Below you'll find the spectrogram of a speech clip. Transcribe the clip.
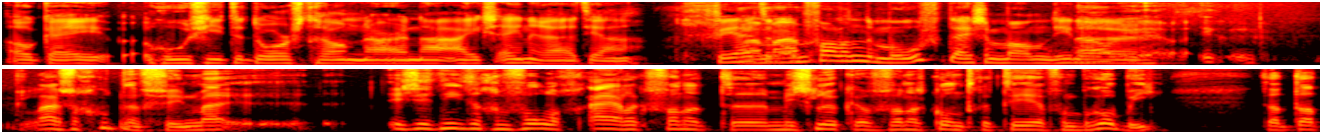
oké, hoe ziet de doorstroom naar, naar Ajax 1 eruit? Ja. Vind jij het Maar- een maar- opvallende move, deze man die Nou, naar... ik, ik luister goed naar Finn, maar eh, is dit niet een gevolg eigenlijk van het eh, mislukken van het contracteren van Bobby? Dat, dat,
